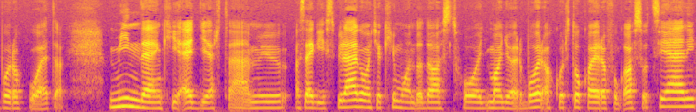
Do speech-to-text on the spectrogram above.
borok voltak. Mindenki egyértelmű az egész világon, hogyha kimondod azt, hogy magyar bor, akkor tokajra fog asszociálni,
